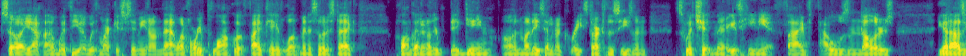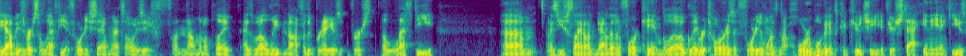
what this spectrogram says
So, uh, yeah, I'm with you with Marcus Semien on that one. Jorge Polanco at 5K. Love Minnesota stack. Polanco got another big game on Monday. He's having a great start to the season. Switch hitting there against Heaney at $5,000. You got Ozzie Albies versus a lefty at 47. That's always a phenomenal play as well, leading off for the Braves versus the lefty. Um, as you slide on down to the 4K and below, Gleyber Torres at 41 is not horrible against Kikuchi. If you're stacking the Yankees,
